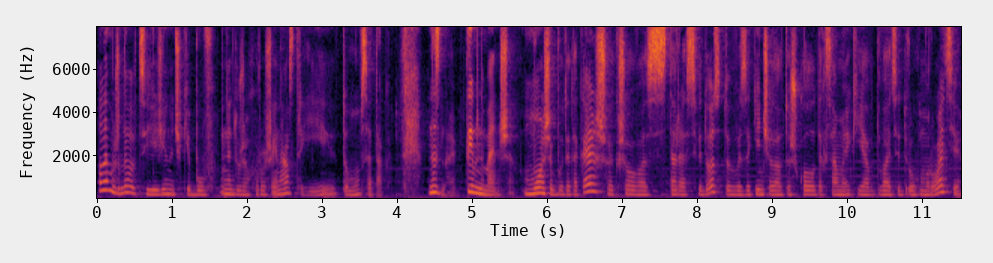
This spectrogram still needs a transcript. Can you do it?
Але, можливо, в цієї жіночки був не дуже хороший настрій, і тому все так. Не знаю. Тим не менше, може бути таке, що якщо у вас старе свідоцтво, ви закінчили автошколу так само, як і я в 22-му році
